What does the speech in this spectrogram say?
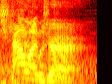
Challenger.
